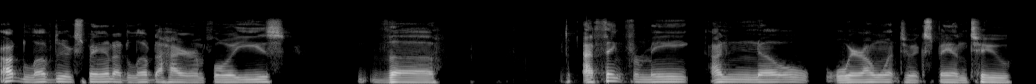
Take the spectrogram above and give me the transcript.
I'd love to expand. I'd love to hire employees. The I think for me, I know where I want to expand to,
